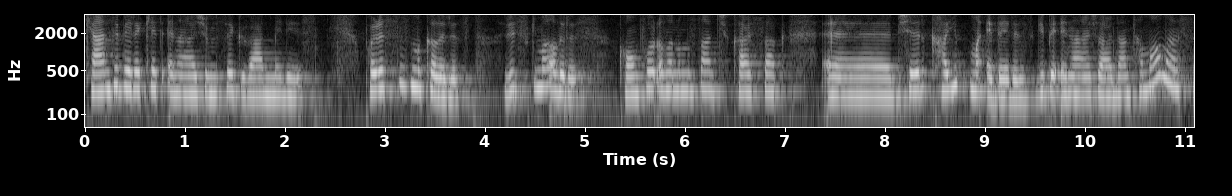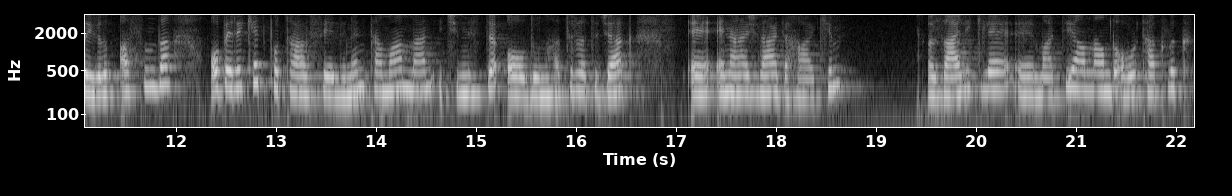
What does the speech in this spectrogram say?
Kendi bereket enerjimize güvenmeliyiz. Parasız mı kalırız? Risk mi alırız? Konfor alanımızdan çıkarsak e, bir şeyleri kayıp mı ederiz gibi enerjilerden tamamen sıyrılıp aslında o bereket potansiyelinin tamamen içimizde olduğunu hatırlatacak e, enerjiler de hakim. Özellikle e, maddi anlamda ortaklık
